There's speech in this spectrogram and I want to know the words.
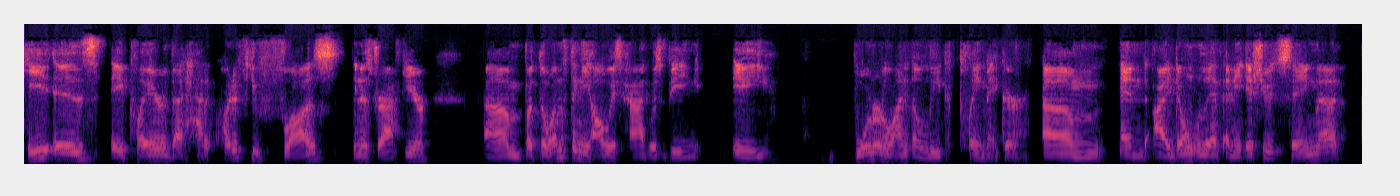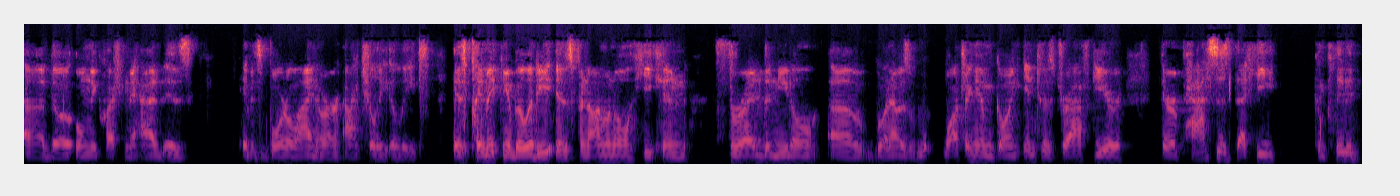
He is a player that had quite a few flaws in his draft year. Um, but the one thing he always had was being a borderline elite playmaker. Um, and I don't really have any issues saying that. Uh, the only question I had is if it's borderline or actually elite. His playmaking ability is phenomenal. He can thread the needle. Uh, when I was w- watching him going into his draft year, there are passes that he completed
